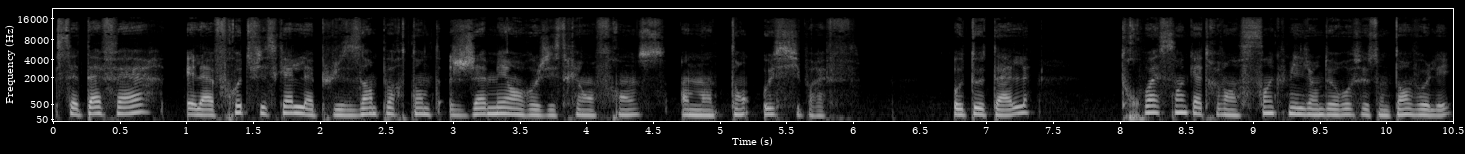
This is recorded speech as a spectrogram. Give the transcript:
Cette affaire est la fraude fiscale la plus importante jamais enregistrée en France en un temps aussi bref. Au total, 385 millions d'euros se sont envolés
